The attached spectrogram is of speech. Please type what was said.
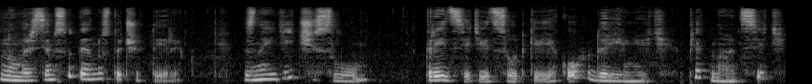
Номер 794. Знайдіть число, 30% якого дорівнюють 15.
